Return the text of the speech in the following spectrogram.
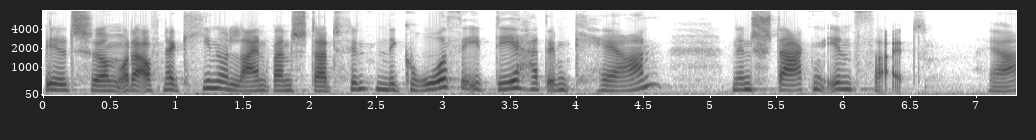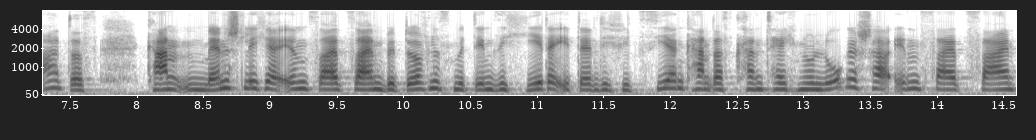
oder auf einer Kinoleinwand stattfinden. Eine große Idee hat im Kern einen starken Insight. Ja, das kann ein menschlicher Insight sein, ein Bedürfnis, mit dem sich jeder identifizieren kann. Das kann technologischer Insight sein,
